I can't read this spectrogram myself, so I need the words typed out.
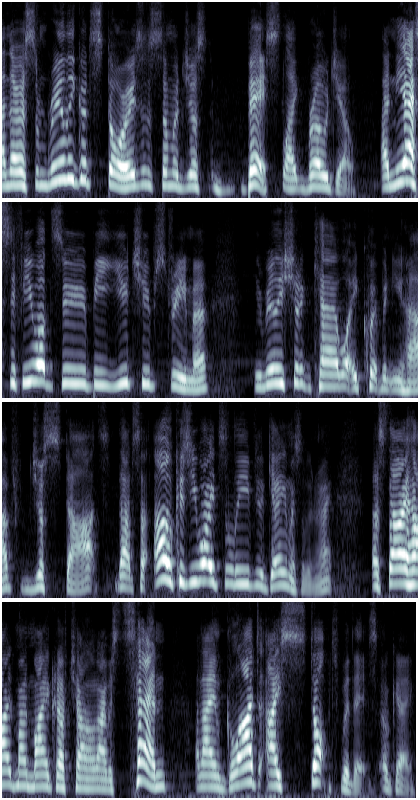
And there are some really good stories and some are just biss like Brojo. And yes, if you want to be a YouTube streamer, you really shouldn't care what equipment you have. Just start. That's a, oh, because you wanted to leave the game or something, right? That's how I started my Minecraft channel when I was 10, and I am glad I stopped with it. Okay.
